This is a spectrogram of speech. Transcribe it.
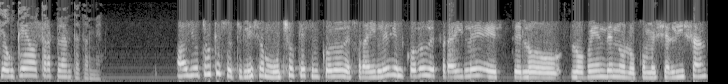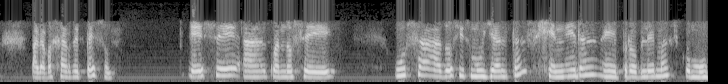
¿Con qué otra planta también? Hay otro que se utiliza mucho que es el codo de fraile. El codo de fraile este lo lo venden o lo comercializan para bajar de peso. Ese ah, cuando se usa a dosis muy altas genera eh, problemas como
